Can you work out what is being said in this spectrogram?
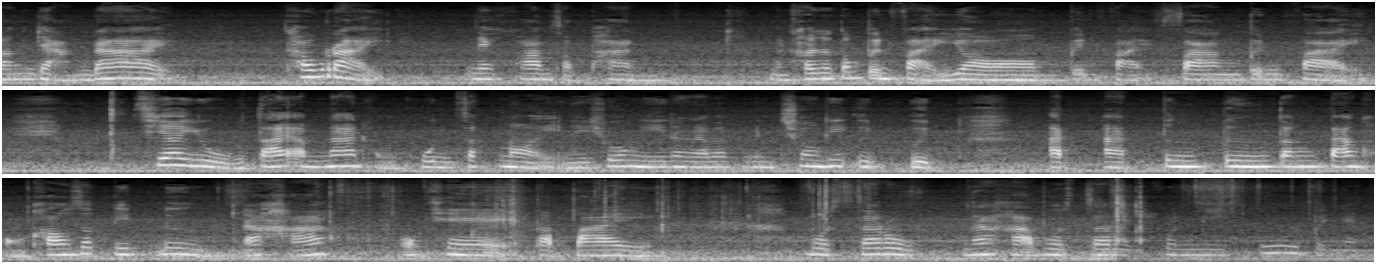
บางอย่างได้ เท่าไหร่ในความสัมพันธ์เหมือนเขาจะต้องเป็นฝ่ายยอม เป็นฝ่ายฟัง เป็นฝ่ายเชื่ออยู่ใต้อำนาจของคุณสักหน่อยในช่วงนี้ดังนั้นมันเป็นช่วงที่อึดๆอัดอัดตึงตึงตังตังของเขาสักนิดนึงนะคะ โอเค ต่อไป บทสรุปนะคะ บทสรุปคนมีคู่เป็นยังไง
